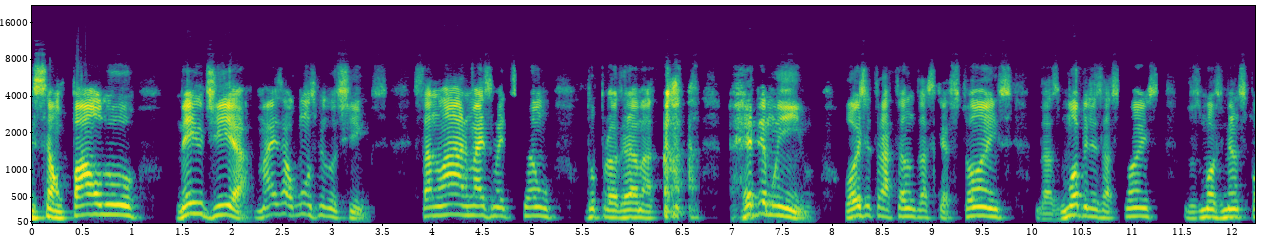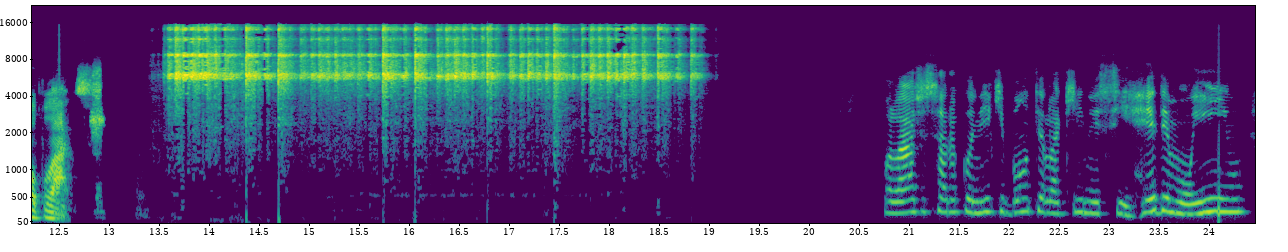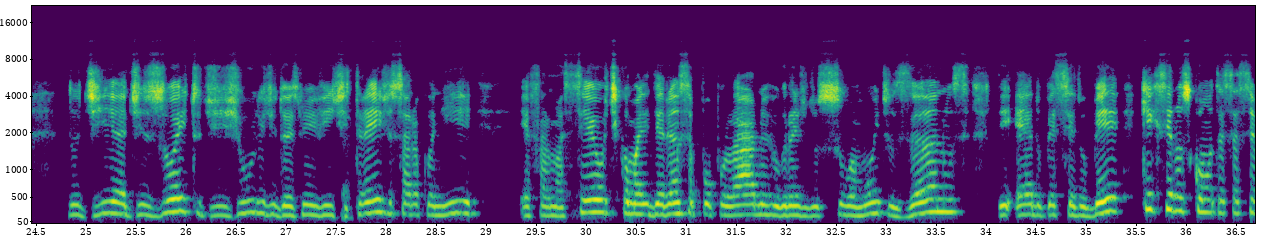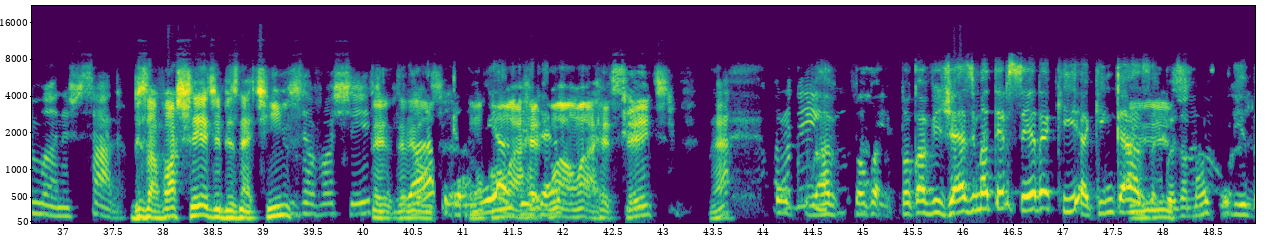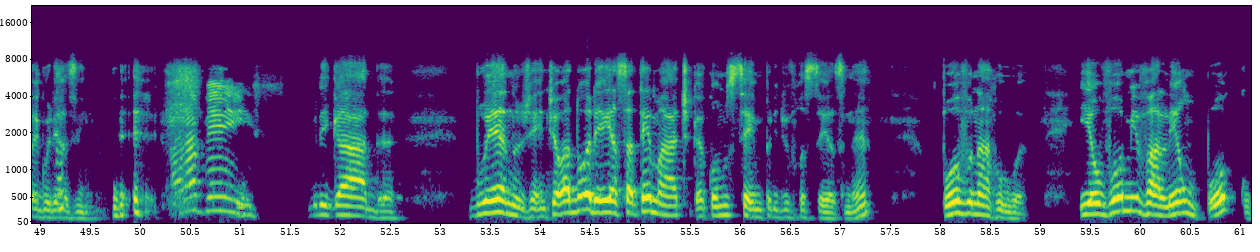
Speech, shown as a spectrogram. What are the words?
Em São Paulo, meio-dia, mais alguns minutinhos. Está no ar mais uma edição do programa Redemoinho, hoje tratando das questões, das mobilizações dos movimentos populares. Olá, Jussara Coni, que bom tê-la aqui nesse Redemoinho do dia 18 de julho de 2023. Jussara Coni é farmacêutica, uma liderança popular no Rio Grande do Sul há muitos anos, é do PCdoB. O que, que você nos conta essa semana, Sara? Bisavó cheia de bisnetinhos. Bisavó cheia de bisnetinhos. Uma, uma, uma, recente, né? Parabéns. Estou com a vigésima terceira aqui, aqui em casa, Isso. coisa mais querida, guriazinha. Parabéns. Obrigada. Bueno, gente, eu adorei essa temática, como sempre, de vocês, né? Povo na rua. E eu vou me valer um pouco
